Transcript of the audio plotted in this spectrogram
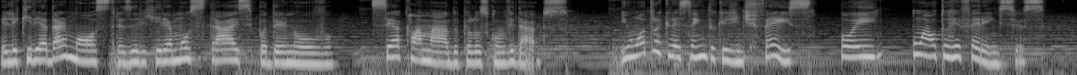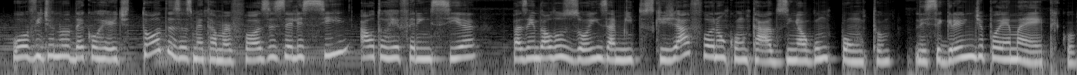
Ele queria dar mostras, ele queria mostrar esse poder novo ser aclamado pelos convidados. E um outro acrescento que a gente fez foi com autorreferências. O Ovídio, no decorrer de todas as metamorfoses, ele se autorreferencia fazendo alusões a mitos que já foram contados em algum ponto nesse grande poema épico.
